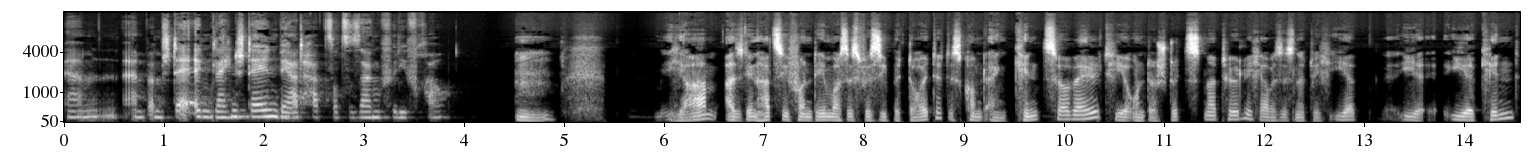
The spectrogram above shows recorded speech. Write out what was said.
ähm, am, am gleichen Stellenwert hat sozusagen für die Frau. Mhm. Ja, also den hat sie von dem, was es für sie bedeutet. Es kommt ein Kind zur Welt, hier unterstützt natürlich, aber es ist natürlich ihr, ihr, ihr Kind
